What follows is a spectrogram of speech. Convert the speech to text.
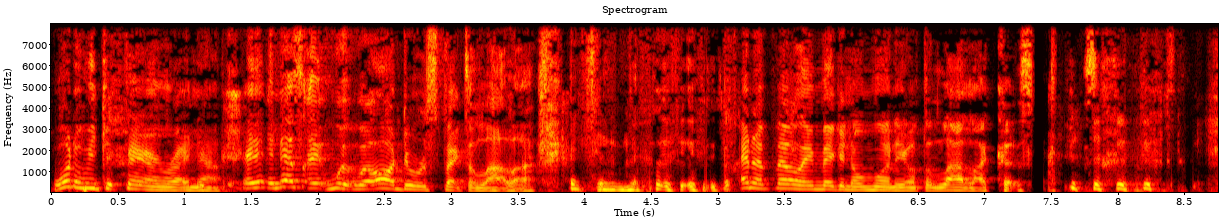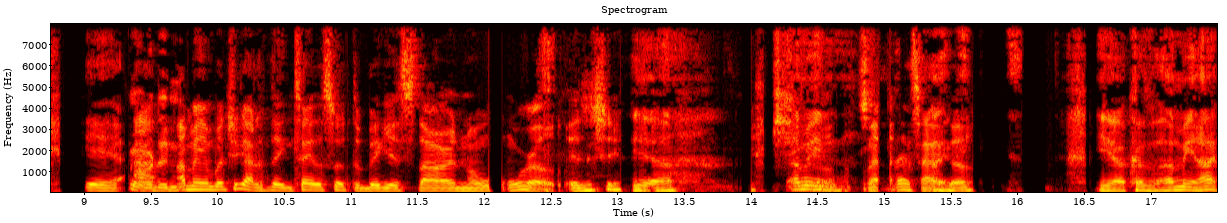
what are we comparing right now? And, and that's with, with all due respect to Lala. NFL ain't making no money off the Lala cuts. yeah, I, the- I mean, but you got to think Taylor Swift the biggest star in the world, isn't she? Yeah. I mean, That's how it goes. Yeah, because I mean, I,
